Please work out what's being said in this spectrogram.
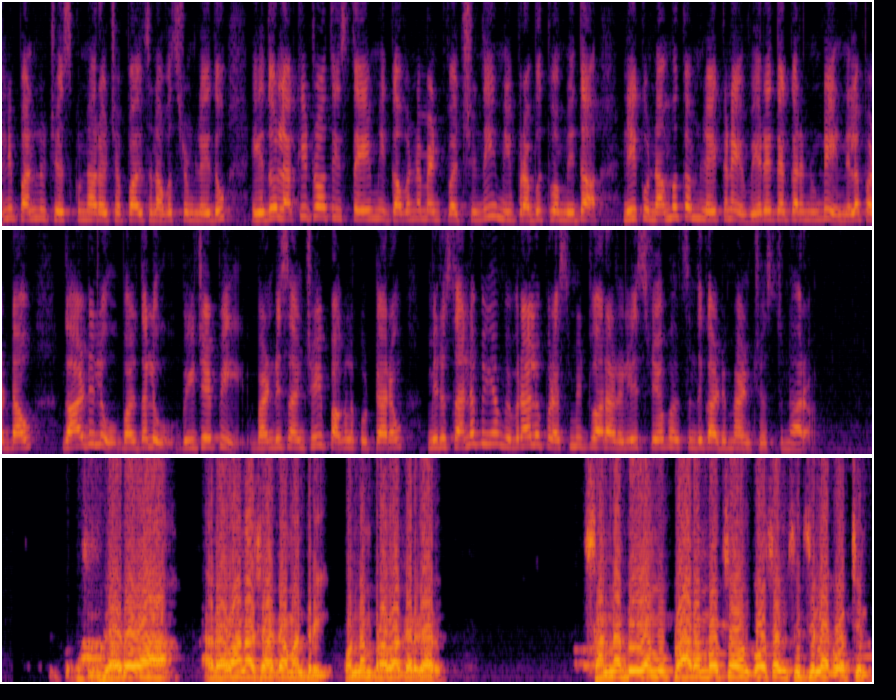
ఎన్ని పనులు చేసుకున్నారో చెప్పాల్సిన అవసరం లేదు. ఏదో లక్కీ డ్రా తీస్తే మీ గవర్నమెంట్ వచ్చింది. మీ ప్రభుత్వం మీద నీకు నమ్మకం లేకనే వేరే దగ్గర నుండి నిలబడ్డావు. గాడిలు బదలు బీజేపీ బండి సంజయ్ పగల కొట్టారు మీరు సన్నబియ్యం వివరాలు ప్రెస్ మీట్ ద్వారా రిలీజ్ చేయవలసిందిగా డిమాండ్ చేస్తున్నారు. గౌరవ రవాణా శాఖ మంత్రి పొన్నం ప్రభాకర్ గారు సన్న బియ్యం ప్రారంభోత్సవం కోసం సిరిసిల్లాకు వచ్చింది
